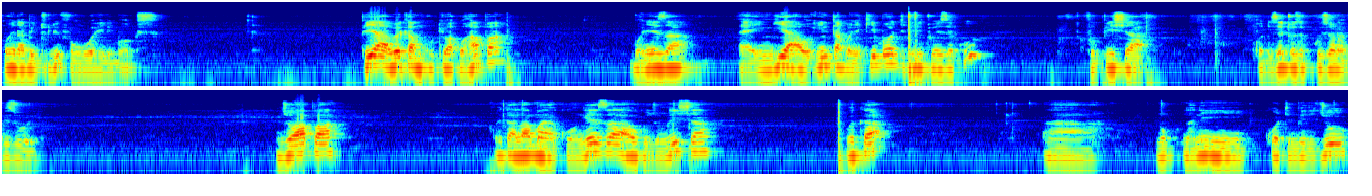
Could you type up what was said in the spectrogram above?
kwa inabidi tulifungue hili box. Pia weka mkuki wako hapa, bonyeza eh, ingia au enter kwenye keyboard ili tuweze kufupisha kodi zetu uweze kuziona vizuri. Njoo hapa, weka alama ya kuongeza au kujumlisha, weka uh, nani quote mbili juu.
